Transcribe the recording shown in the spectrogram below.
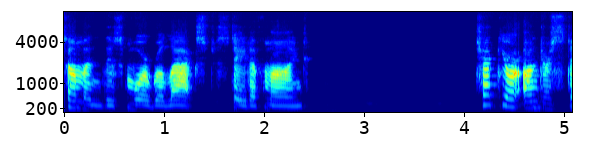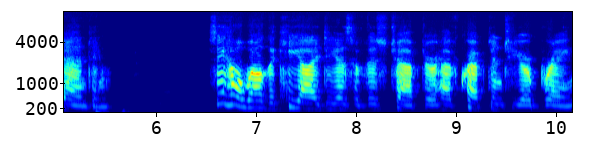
summon this more relaxed state of mind. Check your understanding. See how well the key ideas of this chapter have crept into your brain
